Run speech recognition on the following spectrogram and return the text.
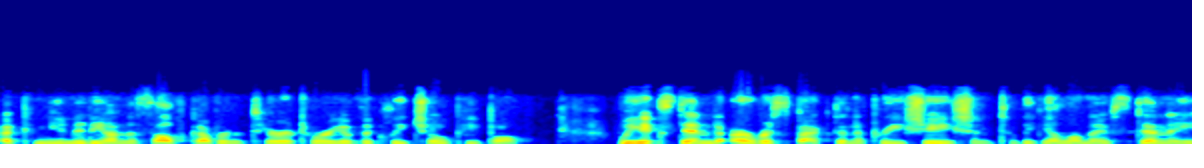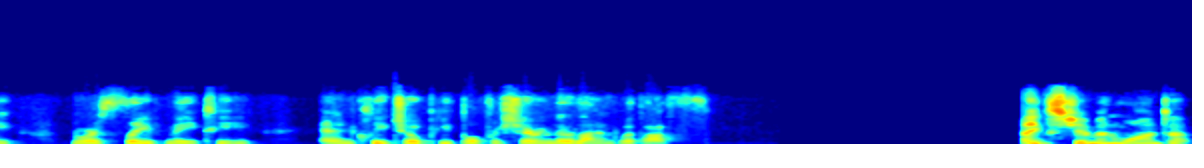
a community on the self-governed territory of the Tłı̨chǫ people. We extend our respect and appreciation to the Yellowknives Dene, North Slave Métis, and Tłı̨chǫ people for sharing their land with us. Thanks, Jim and Wanda.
